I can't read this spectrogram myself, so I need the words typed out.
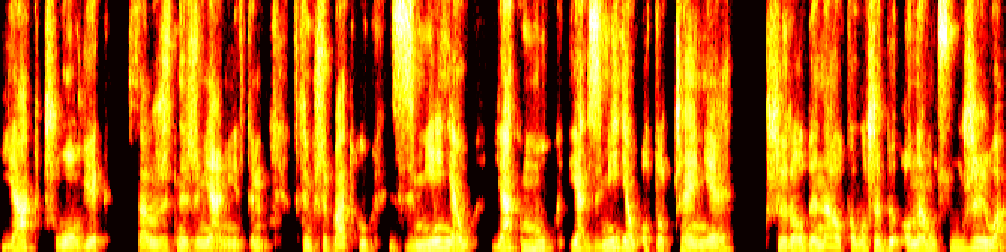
jak człowiek, starożytny Rzymianin w tym, w tym przypadku, zmieniał, jak mógł, jak zmieniał otoczenie, przyrodę naokoło, żeby ona mu służyła,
